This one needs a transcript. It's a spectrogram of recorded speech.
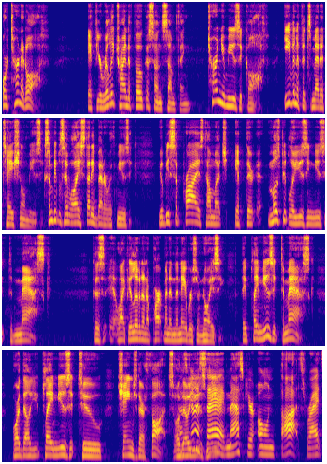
or turn it off. If you're really trying to focus on something, turn your music off, even if it's meditational music. Some people say, well, I study better with music. You'll be surprised how much, if they're, most people are using music to mask because eh, like they live in an apartment and the neighbors are noisy. They play music to mask, or they'll play music to change their thoughts, or I was they'll use say, mask your own thoughts, right?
